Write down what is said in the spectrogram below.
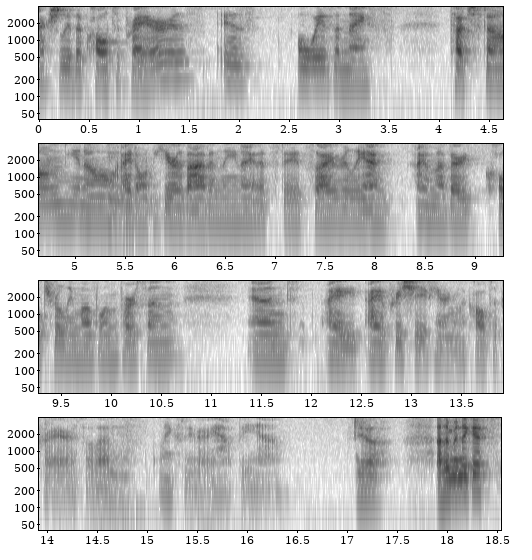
actually the call to prayer is is always a nice touchstone. You know, Mm. I don't hear that in the United States, so I really I'm I'm a very culturally Muslim person, and I I appreciate hearing the call to prayer. So that's makes me very happy. Yeah. Yeah, and I mean, I guess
